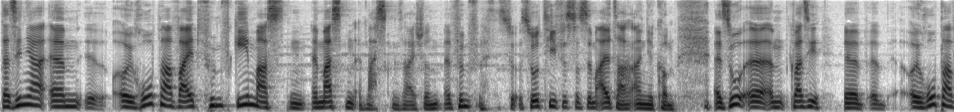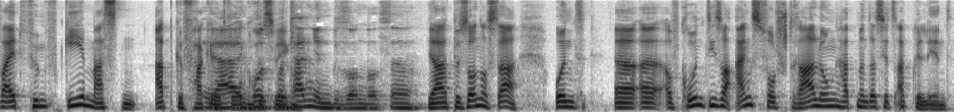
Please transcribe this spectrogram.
da sind ja ähm, äh, europaweit 5G-Masten, äh, Masten, äh, Masken sage ich schon, äh, fünf, so, so tief ist das im Alltag angekommen. Äh, so äh, ähm, quasi äh, äh, europaweit 5G-Masten abgefackelt Ja, in worden. deswegen. Großbritannien besonders, ja. Ja, besonders da. Und aufgrund dieser Angst vor Strahlung hat man das jetzt abgelehnt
